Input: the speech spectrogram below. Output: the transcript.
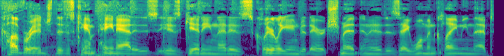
coverage that this campaign ad is, is getting that is clearly aimed at Eric Schmitt, and it is a woman claiming that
